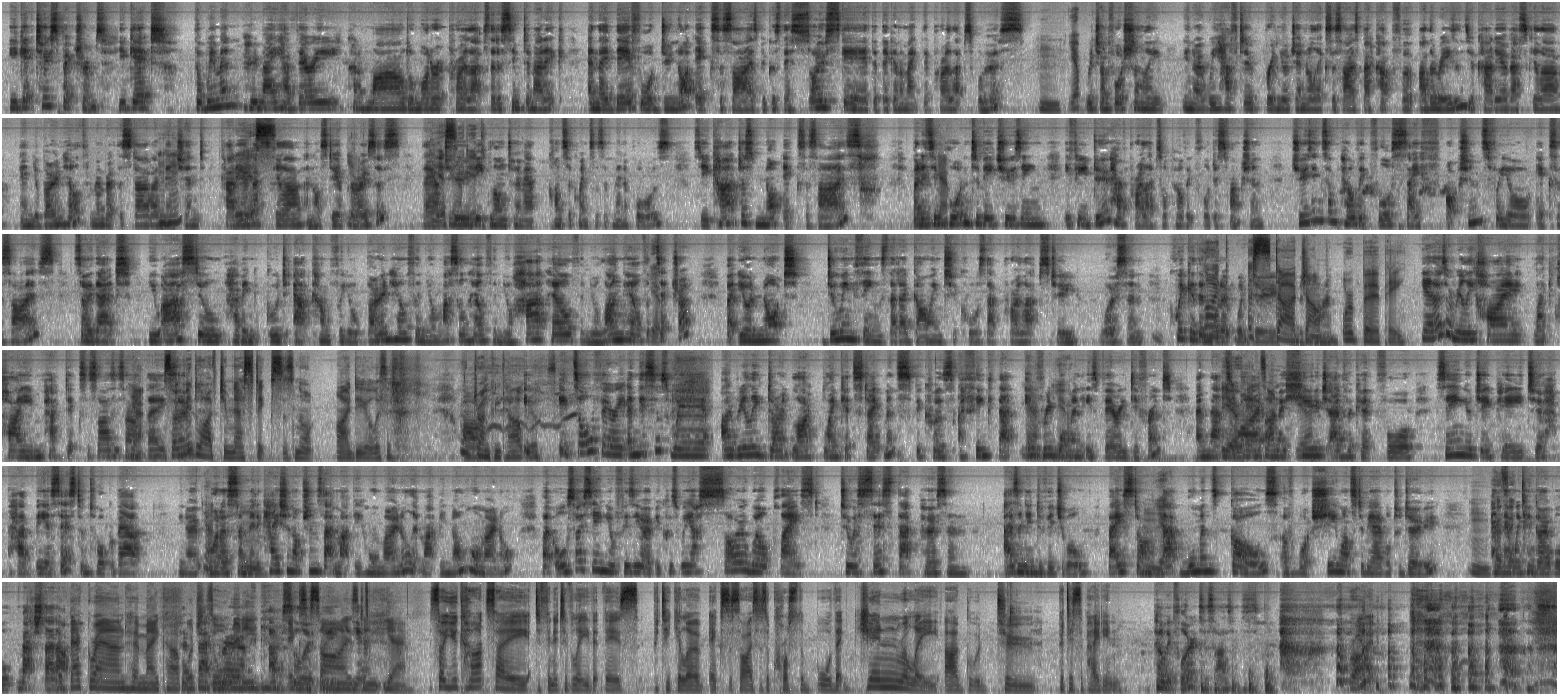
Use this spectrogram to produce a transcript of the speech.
you get two spectrums. You get the women who may have very kind of mild or moderate prolapse that are symptomatic and they therefore do not exercise because they're so scared that they're going to make their prolapse worse. Mm. Yep. Which unfortunately, you know, we have to bring your general exercise back up for other reasons, your cardiovascular and your bone health. Remember at the start I mm-hmm. mentioned cardiovascular and osteoporosis. They are Yes, two big long term consequences of menopause. So you can't just not exercise, but it's Yeah. important to be choosing, if you do have prolapse or pelvic floor dysfunction, choosing some pelvic floor safe options for your exercise so that you are still having good outcome for your bone health and your muscle health and your heart health and your lung health, Yep. etc. But you're not doing things that are going to cause that prolapse to worsen quicker than what it would a do star over jump time. or a burpee. Yeah, those are really high, like high impact exercises, aren't Yeah. they? So, midlife gymnastics is not ideal, is it? Oh. Drunken cartwheels. It's all very, and this is where I really don't like blanket statements because I think that Yeah, every yeah. woman is very different. And that's Yeah. why I'm on- a yeah. huge advocate for seeing your GP to have be assessed and talk about, you know, Yeah. what are some hmm. medication options that might be hormonal, it might be non hormonal, but also seeing your physio because we are so well placed to assess that person as an individual based on Yeah. that woman's goals of what she wants to be able to do. Mm, and then we can go, well, match that Her up. Her background, her makeup, Her what she's already absolutely, exercised, yeah. and yeah. So you can't say definitively that there's particular exercises across the board that generally are good to participate in. Pelvic floor exercises. Right.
